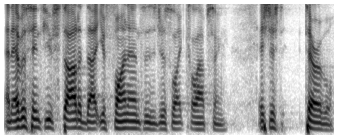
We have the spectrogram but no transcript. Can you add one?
And ever since you've started that, your finances are just like collapsing. It's just terrible.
